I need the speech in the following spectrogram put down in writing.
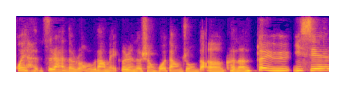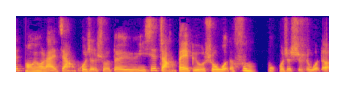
会很自然的融入到每个人的生活当中的。嗯，可能对于一些朋友来讲，或者说对于一些长辈，比如说我的父母。或者是我的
